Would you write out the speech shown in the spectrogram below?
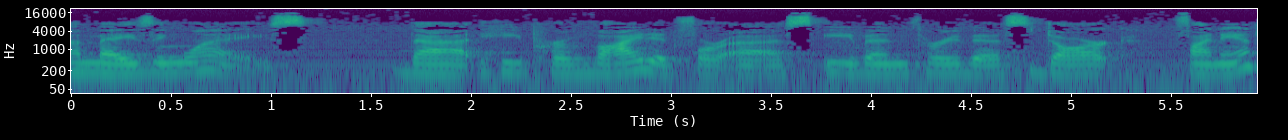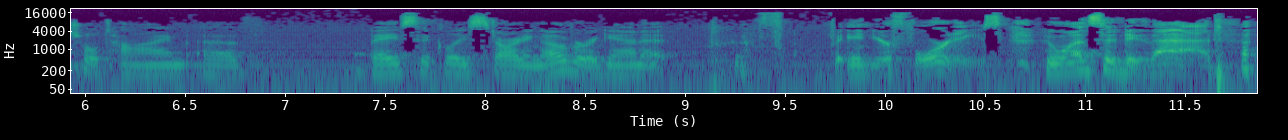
amazing ways that He provided for us, even through this dark financial time of basically starting over again at in your 40s. Who wants to do that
